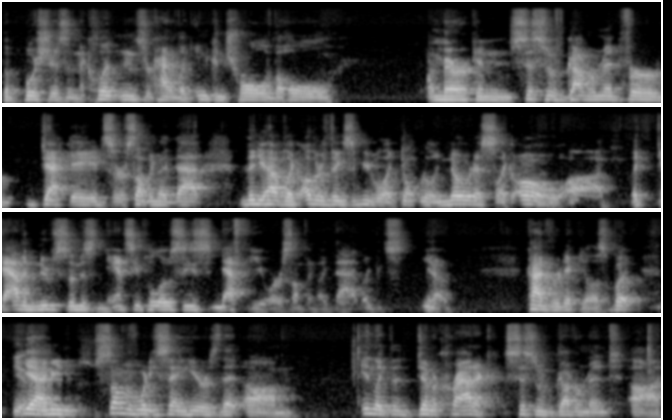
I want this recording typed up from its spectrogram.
the Bushes and the Clintons are kind of like in control of the whole American system of government for decades or something like that. And then you have like other things that people like don't really notice, like, oh, uh, like Gavin Newsom is Nancy Pelosi's nephew or something like that. Like it's you know kind of ridiculous. But yeah, yeah I mean, some of what he's saying here is that um in like the democratic system of government, uh,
